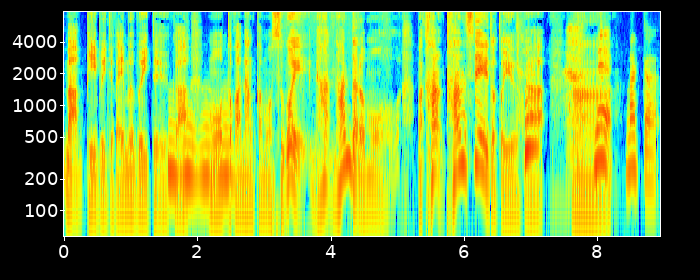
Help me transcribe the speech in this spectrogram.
まあ PV というか MV というか、もうとかなんかもうすごい、な、なんだろう、もう、まあ、か完成度というか、うんね、なんか、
